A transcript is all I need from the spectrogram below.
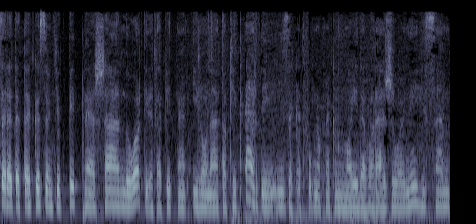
Szeretettel köszöntjük Pitner Sándort, illetve Pitner Ilonát, akik erdélyi ízeket fognak nekünk ma ide varázsolni, hiszen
